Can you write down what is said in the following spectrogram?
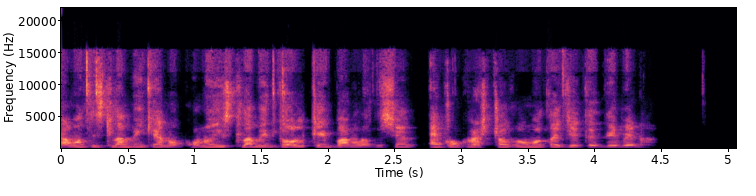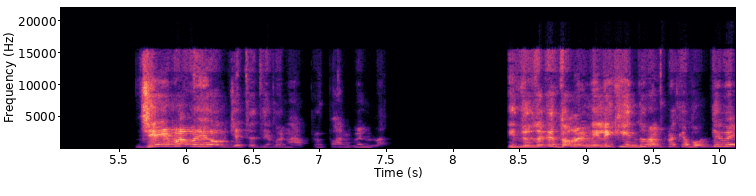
জামাত ইসলামী কেন? কোন ইসলামিক দলকে বাংলাদেশের একক রাষ্ট্র ক্ষমতায় যেতে দেবে না। যেভাবে হোক যেতে দেবে না, আপনি পারবেন না। হিন্দুদেরকে দলে নিলে কি হিন্দুরা আপনাকে ভোট দেবে?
